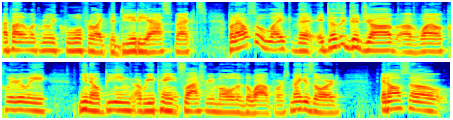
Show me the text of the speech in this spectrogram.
I thought it looked really cool for like the deity aspect, but I also like that it does a good job of, while clearly you know, being a repaint slash remold of the Wild Force Megazord, it also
